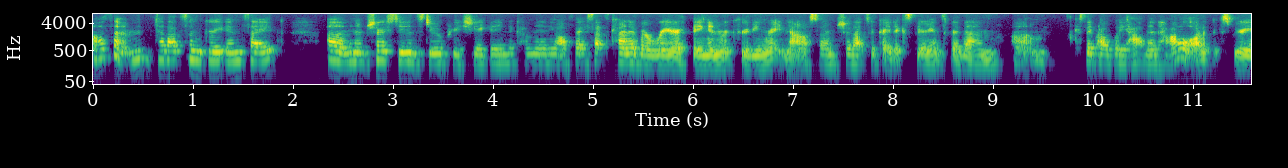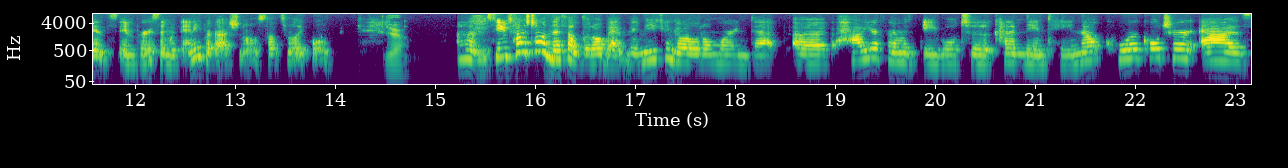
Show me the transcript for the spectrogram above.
Awesome. Yeah, that's some great insight. Um, and I'm sure students do appreciate getting to come in the office. That's kind of a rare thing in recruiting right now. So I'm sure that's a great experience for them. Um, because they probably haven't had a lot of experience in person with any professionals. So that's really cool. Yeah. Um, so you touched on this a little bit. Maybe you can go a little more in depth of how your firm is able to kind of maintain that core culture as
